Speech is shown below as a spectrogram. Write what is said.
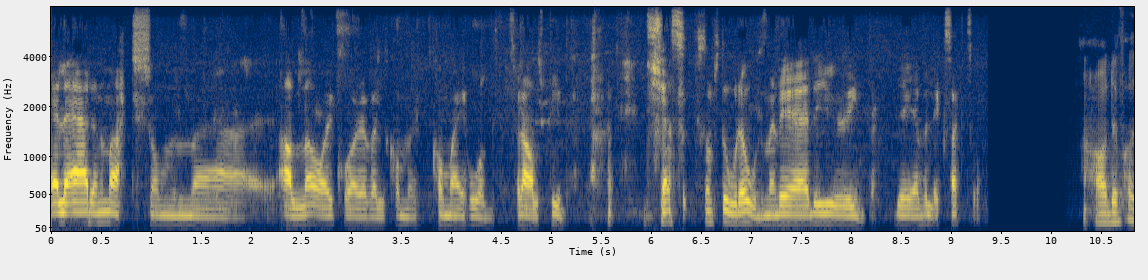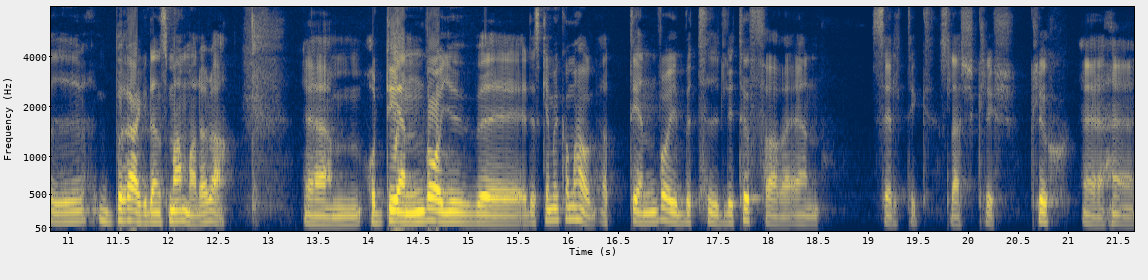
eller är en match som eh, alla aik väl kommer komma ihåg för alltid. Det känns som stora ord, men det är det ju inte. Det är väl exakt så. Ja, det var ju bragdens mamma det där. Um, och den var ju, eh, det ska man komma ihåg, att den var ju betydligt tuffare än Celtic slash Klush. Klush, eh,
